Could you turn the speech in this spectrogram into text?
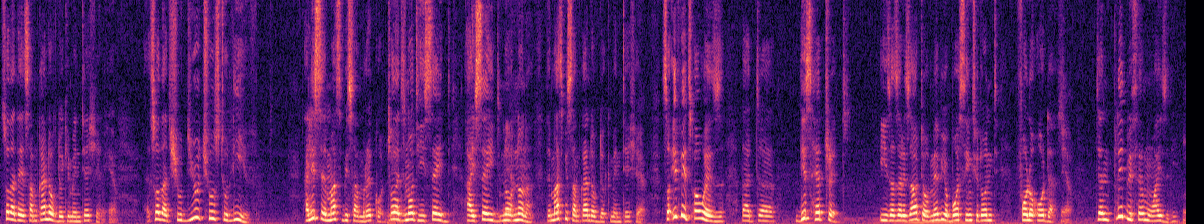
so that there is some kind of documentation, Yeah. so that should you choose to leave, at least there must be some record, so Yeah. that it's not he said, I said, no, Yeah. no, no. There must be some kind of documentation. Yeah. So if it's always that uh, this hatred is as a result of maybe your boss thinks you don't follow orders, Yeah. Then plead with them wisely Mhm.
